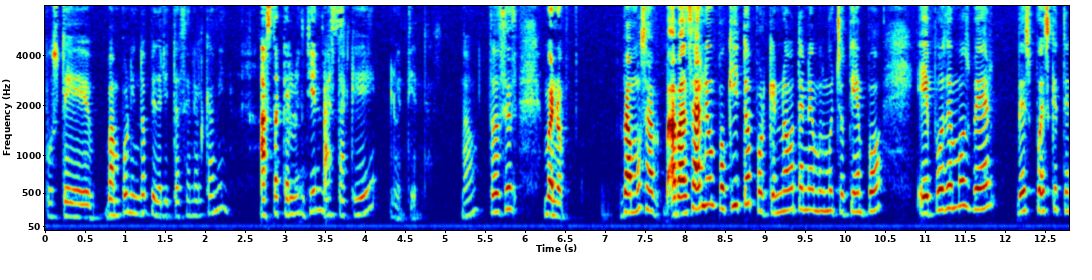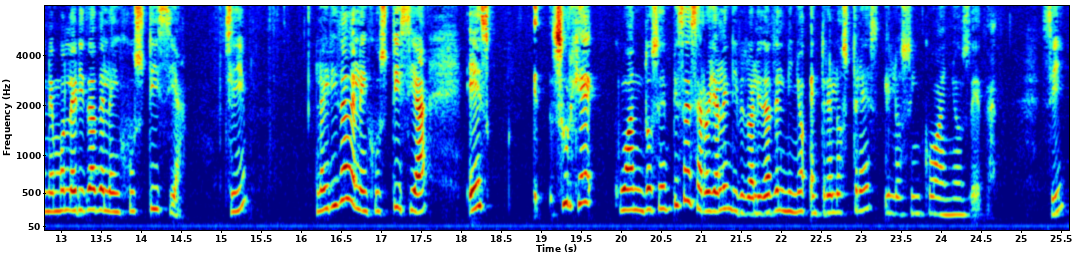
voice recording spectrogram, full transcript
pues te van poniendo piedritas en el camino Hasta que lo entiendas. hasta que lo entiendas, ¿no? Entonces, bueno, vamos a avanzarle un poquito porque no tenemos mucho tiempo. Eh, podemos ver después que tenemos la herida de la injusticia, ¿sí? La herida de la injusticia es surge cuando se empieza a desarrollar la individualidad del niño entre los 3 y los 5 años de edad, ¿sí?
